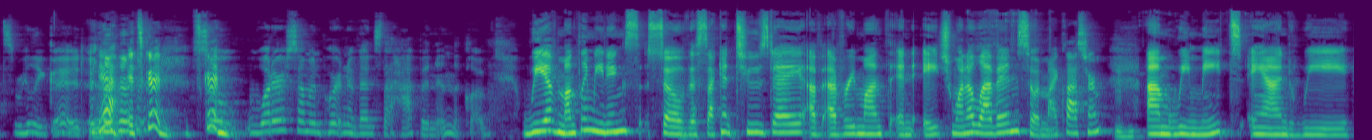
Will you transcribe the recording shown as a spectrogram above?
It's really good. Yeah, it's good. It's so, good. what are some important events that happen in the club? We have monthly meetings. So the second Tuesday of every month in H111, so in my classroom, um, we meet and we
